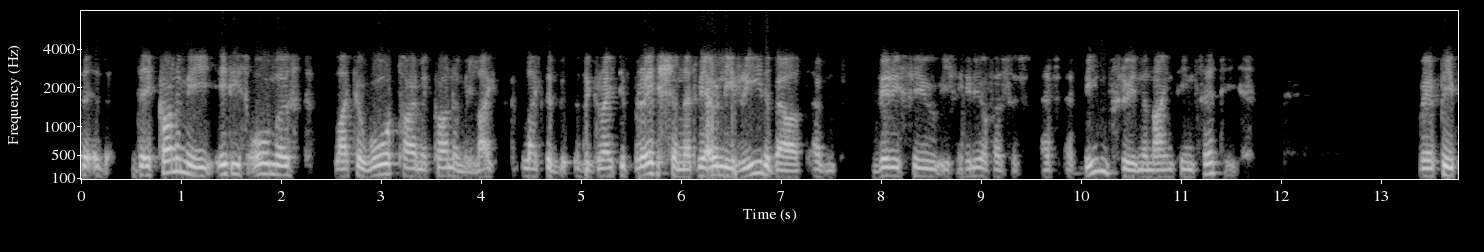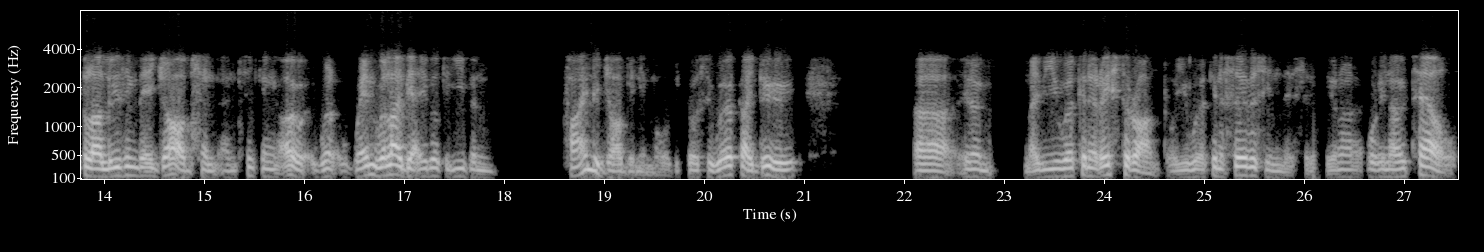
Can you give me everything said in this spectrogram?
the, the economy, it is almost like a wartime economy, like like the the Great Depression that we only read about and very few, if any of us, have, have been through in the 1930s, where people are losing their jobs and, and thinking, oh, well, when will I be able to even find a job anymore? Because the work I do, uh, you know, maybe you work in a restaurant or you work in a service industry, you know, or in a hotel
